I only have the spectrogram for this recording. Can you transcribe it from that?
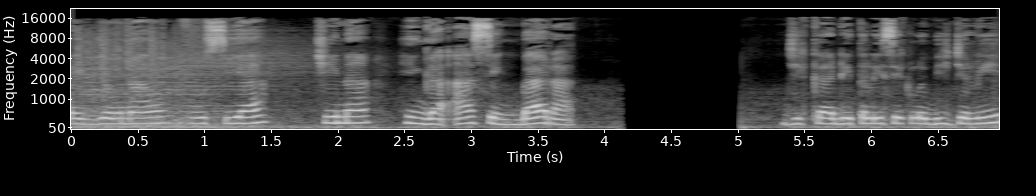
regional, Rusia, Cina, hingga asing barat. Jika ditelisik lebih jeli,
